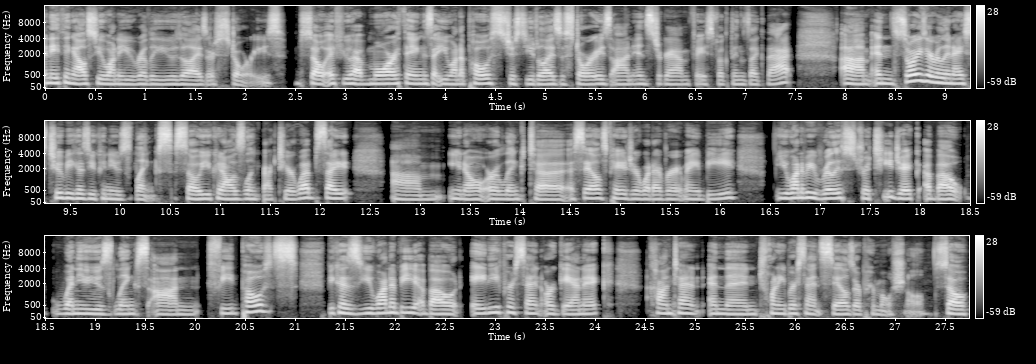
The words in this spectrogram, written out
anything else you want to really utilize are stories. So if you have more things that you want to post, just utilize the stories on Instagram, Facebook, things like that. Um, and stories are really nice too because you can use links. So you can always link back to your website, um, you know, or link to a sales page or whatever it may be. You want to be really strategic about when you use links on feed posts because you want to be about 80% organic content and then 20% sales or promotional. So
